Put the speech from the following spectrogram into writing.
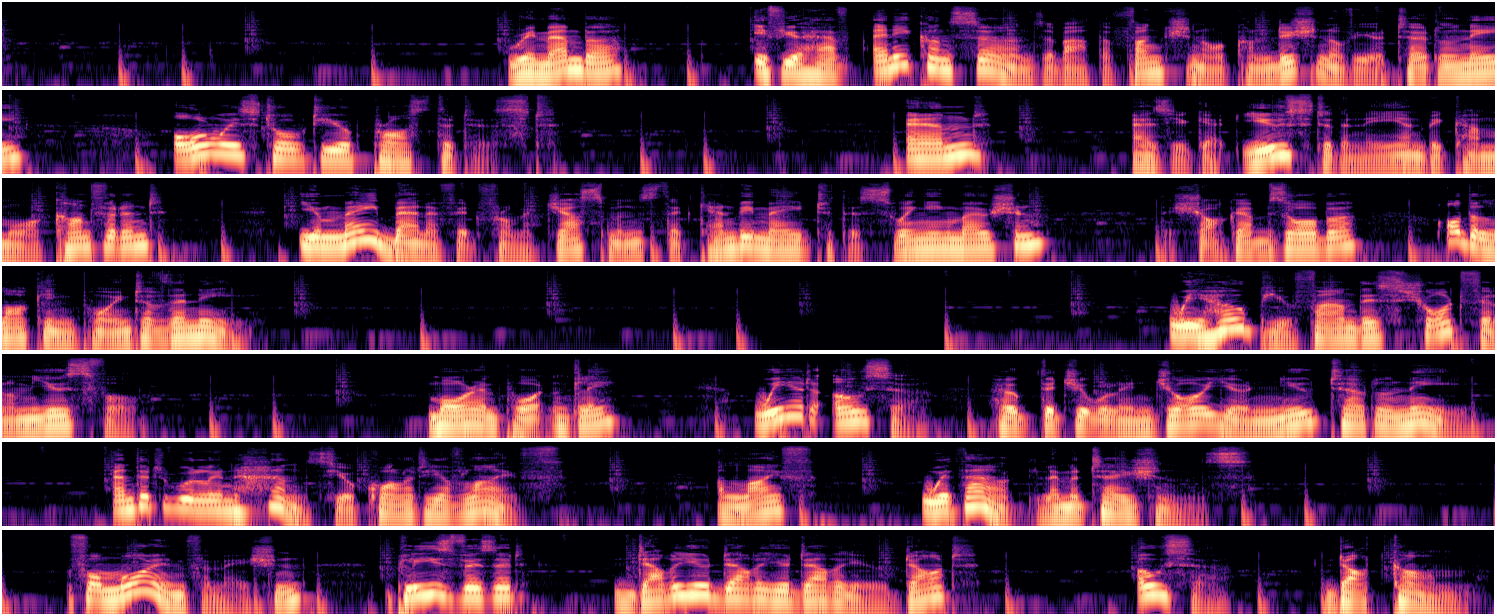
Remember, if you have any concerns about the function or condition of your total knee, always talk to your prosthetist. And, as you get used to the knee and become more confident, you may benefit from adjustments that can be made to the swinging motion, the shock absorber, or the locking point of the knee. We hope you found this short film useful. More importantly, we at Ossur hope that you will enjoy your new Total Knee and that it will enhance your quality of life. A life without limitations. For more information, please visit www.ossur.com.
